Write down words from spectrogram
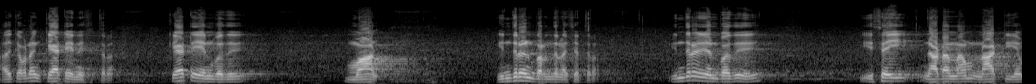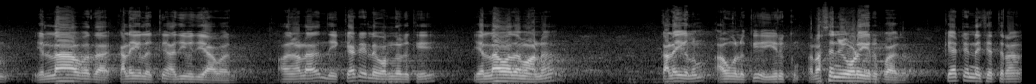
அதுக்கப்புறம் கேட்டை நட்சத்திரம். கேட்டை என்பது மான். இந்திரன் பிறந்த நட்சத்திரம். இந்திரன் என்பது இசை நடனம் நாட்டியம் எல்லா வித கலைகளுக்கும் அதிபதி ஆவார் அதனால் இந்த கேட்டையில் வந்தவர்களுக்கு எல்லா விதமான கலைகளும் அவங்களுக்கு இருக்கும். ரசனையோடு இருப்பார்கள். கேட்டை நட்சத்திரம்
